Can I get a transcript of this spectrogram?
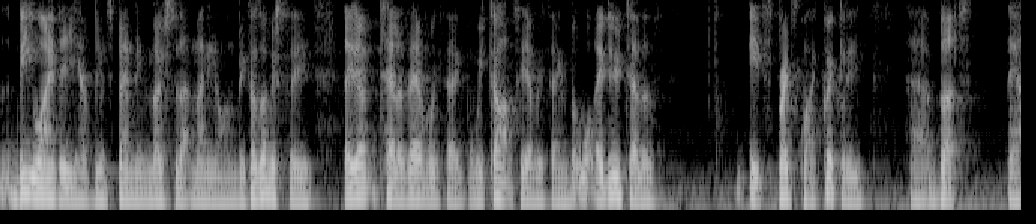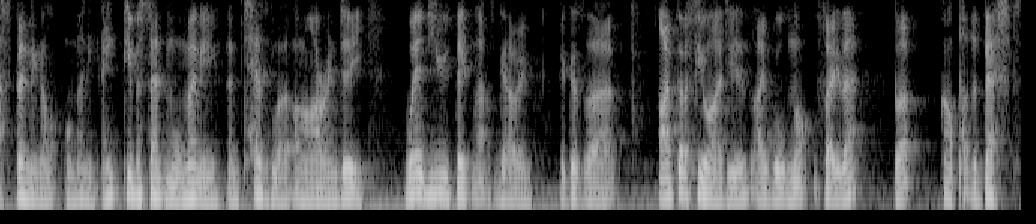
BYD have been spending most of that money on? Because obviously they don't tell us everything, we can't see everything. But what they do tell us, it spreads quite quickly. Uh, but they are spending a lot more money, 80% more money than Tesla on R&D. Where do you think that's going? Because uh, I've got a few ideas. I will not say that, but I'll put the best,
